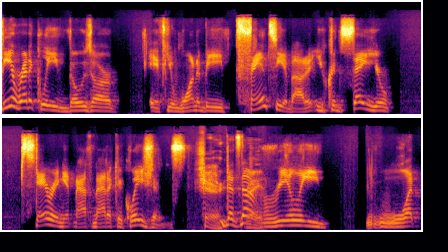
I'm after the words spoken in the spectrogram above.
Theoretically, those are, if you want to be fancy about it, you could say you're staring at mathematic equations. Sure. That's not Right. really what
